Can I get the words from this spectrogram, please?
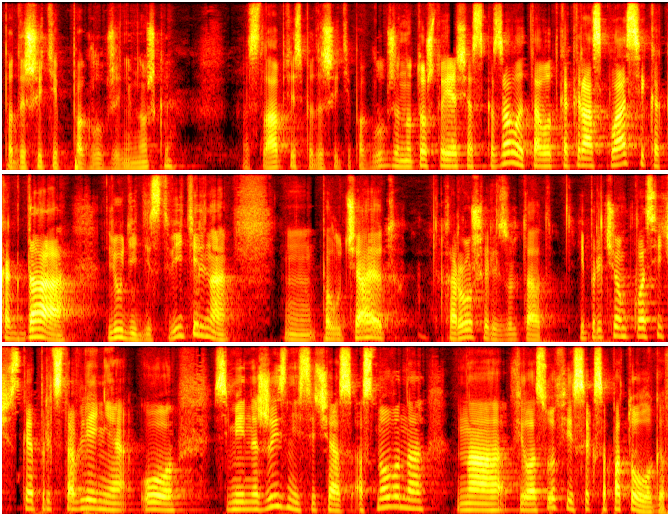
Подышите поглубже немножко. Расслабьтесь, подышите поглубже. Но то, что я сейчас сказал, это вот как раз классика, когда люди действительно получают хороший результат. И причем классическое представление о семейной жизни сейчас основано на философии сексопатологов.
